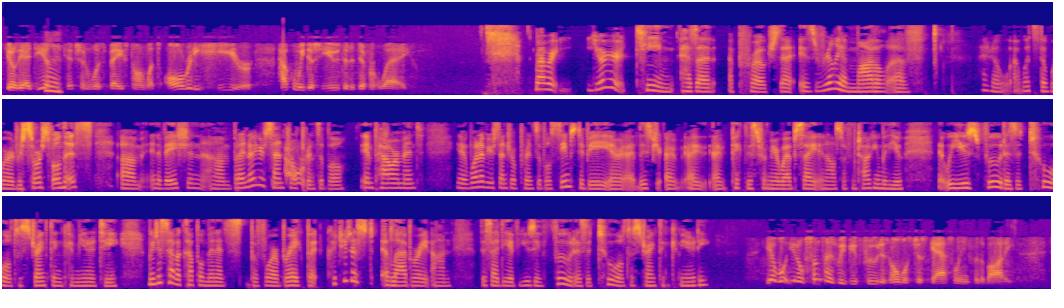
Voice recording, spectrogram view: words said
you know, the idea mm. of the hmm. kitchen was based on what's already here. How can we just use it a different way? Robert, your team has an approach that is really a model of I don't know what's the word resourcefulness, um, innovation. Um, but I know your central principle, empowerment. You know, one of your central principles seems to be, or at least I, I, I picked this from your website and also from talking with you, that we use food as a tool to strengthen community. We just have a couple minutes before a break, but could you just elaborate on this idea of using food as a tool to strengthen community? Yeah, well, you know, sometimes we view food as almost just gasoline for the body.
